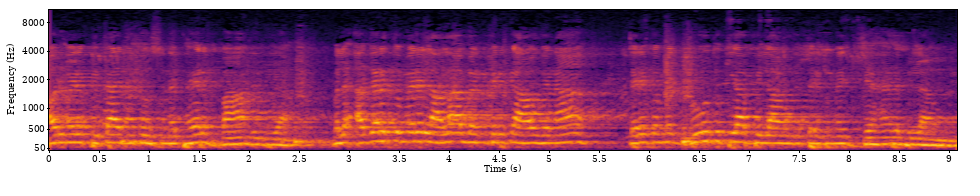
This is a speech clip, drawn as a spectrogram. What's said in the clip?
और मेरे पिताजी को उसने फिर बाँध दिया। बोले, अगर तू मेरे लाला बन करके आओगे ना, तेरे को मैं दूध क्या पिलाऊँगी? तेरे को मैं जहर पिलाऊँगी।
